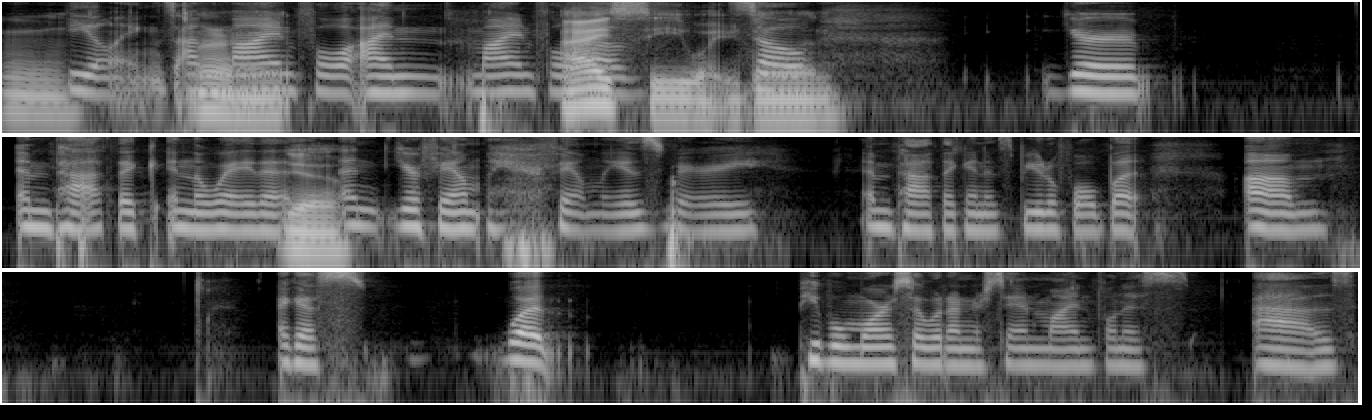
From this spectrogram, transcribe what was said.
Mm. feelings. I'm right. mindful. I'm mindful. I of, see what you're so- doing. You're empathic in the way that, Yeah. and your family, your family is very empathic and it's beautiful. But, um, I guess what people more so would understand mindfulness as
